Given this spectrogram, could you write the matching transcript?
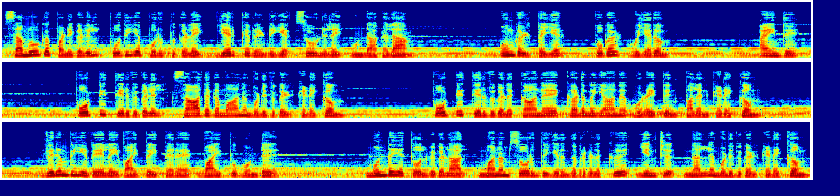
சமூக பணிகளில் புதிய பொறுப்புகளை ஏற்க வேண்டிய சூழ்நிலை உண்டாகலாம். உங்கள் பெயர் புகழ் உயரும். ஐந்து. போட்டித் தேர்வுகளில் சாதகமான முடிவுகள் கிடைக்கும். போட்டித் தேர்வுகளுக்கான கடுமையான உழைப்பின் பலன் கிடைக்கும். விரும்பிய வேலை வாய்ப்பை பெற வாய்ப்பு உண்டு. முந்தைய தோல்விகளால் மனம் சோர்ந்து இருந்தவர்களுக்கு இன்று நல்ல முடிவுகள் கிடைக்கும்.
